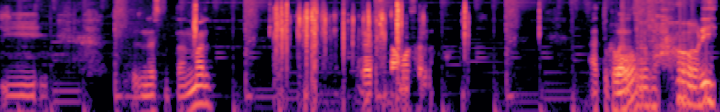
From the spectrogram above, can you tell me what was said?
y pues no está tan mal. Ahora Vamos a, a tu ¿Cómo? parte favorita.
